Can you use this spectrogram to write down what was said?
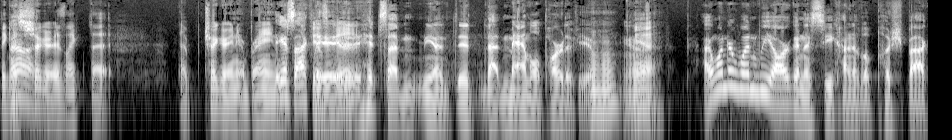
Because No. sugar is like that, that trigger in your brain. Exactly. It, it hits that you know it, that mammal part of you. Mm-hmm. yeah. I wonder when we are going to see kind of a pushback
